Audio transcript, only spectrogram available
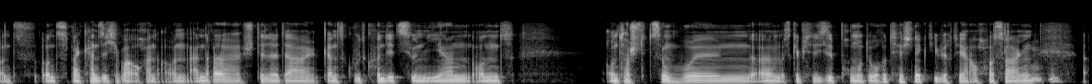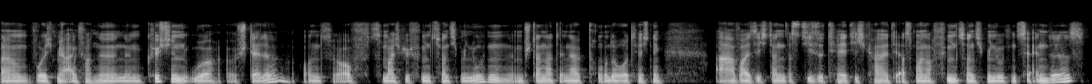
und, und man kann sich aber auch an, an anderer Stelle da ganz gut konditionieren und Unterstützung holen. Ähm, es gibt ja diese Pomodoro-Technik, die wird ja auch was sagen, mhm. ähm, wo ich mir einfach eine, eine Küchenuhr äh, stelle und auf zum Beispiel 25 Minuten im Standard in der Pomodoro-Technik. A, weiß ich dann, dass diese Tätigkeit erstmal nach 25 Minuten zu Ende ist.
